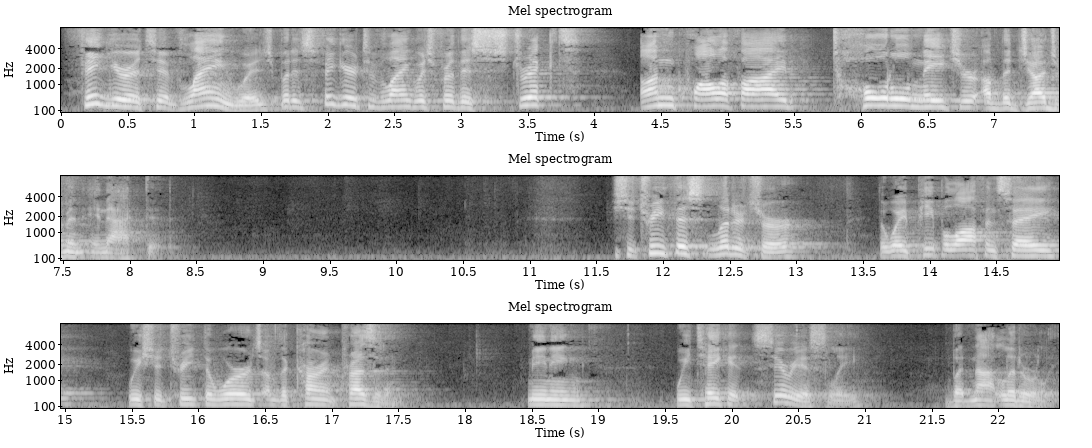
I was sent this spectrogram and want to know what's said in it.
figurative language, but it's figurative language for this strict, unqualified, total nature of the judgment enacted. You should treat this literature the way people often say we should treat the words of the current president, meaning we take it seriously, but not literally.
